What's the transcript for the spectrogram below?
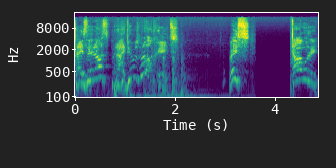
Sēžamās raidījums Brokhīts. Viss! Tauri!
